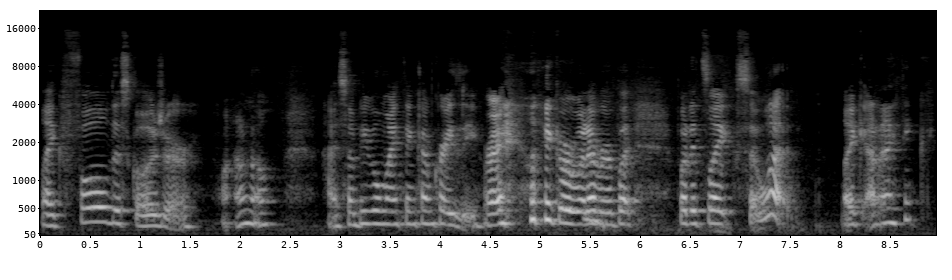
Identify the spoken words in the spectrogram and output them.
like full disclosure. Well, I don't know. Some people might think I'm crazy, right? like, or whatever, but, but it's like, so what? Like, and I think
